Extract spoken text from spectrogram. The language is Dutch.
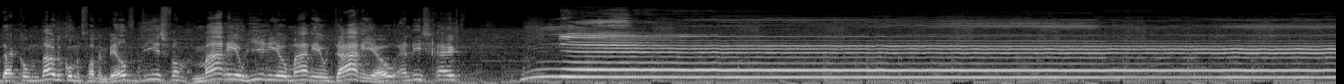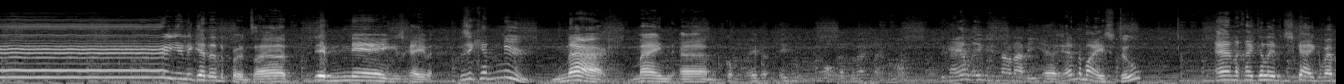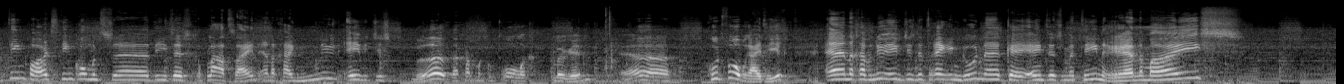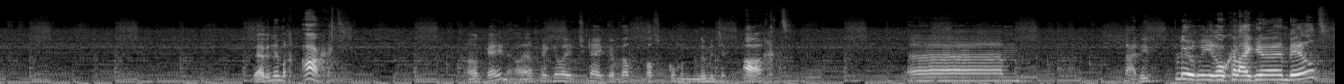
daar komt nou de comment van in beeld. Die is van Mario Hirio Mario Dario. En die schrijft... Nee! Jullie kennen de punt. Uh, die heeft nee geschreven. Dus ik ga nu naar mijn... Uh, kom, even, even, wegleggen. Ik ga heel eventjes nou naar die uh, randomizer toe. En dan ga ik heel eventjes kijken. We hebben 10 parts, 10 comments uh, die dus geplaatst zijn. En dan ga ik nu eventjes... Daar gaat mijn controller plug-in. Uh, goed voorbereid hier. En dan gaan we nu eventjes de trekking doen. Oké, okay, 1 tussen met 10. Randomize. We hebben nummer 8. Oké, nou dan ga ik heel even kijken. Wat was comment nummertje 8? Ehm... Nou, die pleuren we hier ook gelijk in beeld.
